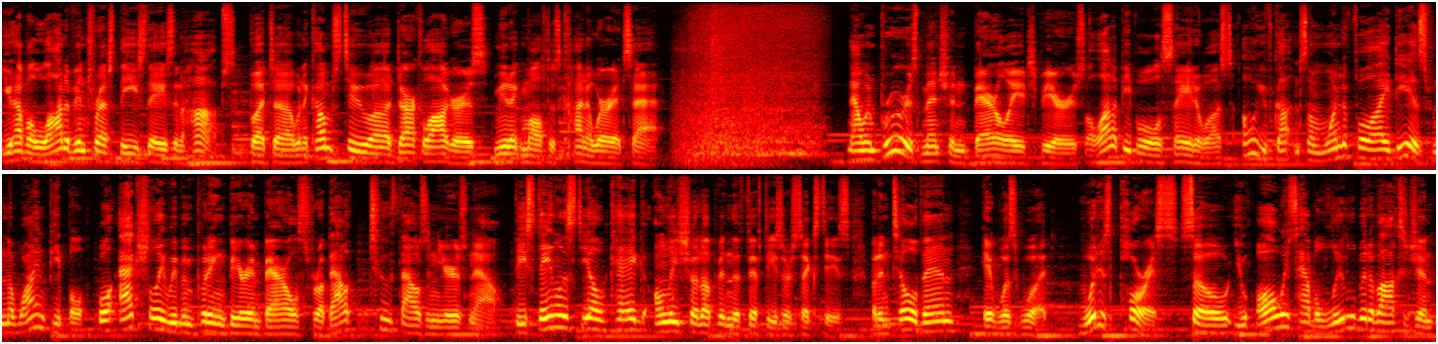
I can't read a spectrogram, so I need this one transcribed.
You have a lot of interest these days in hops, but uh, when it comes to uh, dark lagers, Munich malt is kind of where it's at. Now, when brewers mention barrel aged beers, a lot of people will say to us, Oh, you've gotten some wonderful ideas from the wine people. Well, actually, we've been putting beer in barrels for about 2,000 years now. The stainless steel keg only showed up in the 50s or 60s, but until then, it was wood. Wood is porous, so you always have a little bit of oxygen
